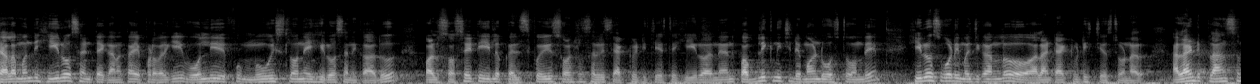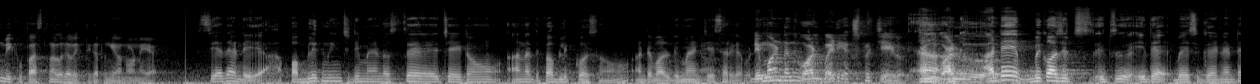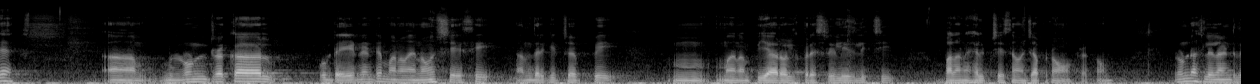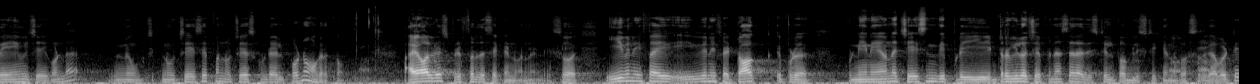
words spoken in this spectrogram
చాలామంది హీరోస్ అంటే కనుక ఇప్పటివరకు ఓన్లీ మూవీస్లోనే హీరోస్ అని కాదు వాళ్ళు సొసైటీలో కలిసిపోయి సోషల్ సర్వీస్ యాక్టివిటీ చేస్తే హీరో అని అని పబ్లిక్ నుంచి డిమాండ్ వస్తుంది. హీరోస్ కూడా ఈ మధ్యకాలంలో అలాంటి యాక్టివిటీస్ చేస్తున్నారు అలాంటి ప్లాన్స్ మీకు పర్సనల్గా వ్యక్తిగతంగా ఏమైనా ఉన్నాయా? See, అదే అండి పబ్లిక్ నుంచి డిమాండ్ వస్తే చేయటం అన్నది పబ్లిక్ కోసం అంటే వాళ్ళు డిమాండ్ చేశారు కాబట్టి. డిమాండ్ అని వాళ్ళు బయటకు ఎక్స్ప్రెస్ చేయరు. వాళ్ళు అంటే బికాజ్ ఇట్స్ ఇట్స్ ఇదే బేసిక్గా ఏంటంటే రెండు రకాలు ఉంటాయి ఏంటంటే మనం అనౌన్స్ చేసి అందరికీ చెప్పి మనం పిఆర్ఓలకి ప్రెస్ రిలీజ్లు ఇచ్చి పలానా హెల్ప్ చేసామని చెప్పడం ఒక రకం. రెండు అసలు ఇలాంటిది ఏమీ చేయకుండా నువ్వు నువ్వు చేసే పని నువ్వు చేసుకుంటూ వెళ్ళిపోవడం ఒక రకం. I always prefer the second one అండి. So even if I even if I talk ఇప్పుడు ఇప్పుడు నేను ఏమైనా చేసింది ఇప్పుడు ఈ ఇంటర్వ్యూలో చెప్పినా సరే అది స్టిల్ పబ్లిసిటీ కిందకు వస్తుంది కాబట్టి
